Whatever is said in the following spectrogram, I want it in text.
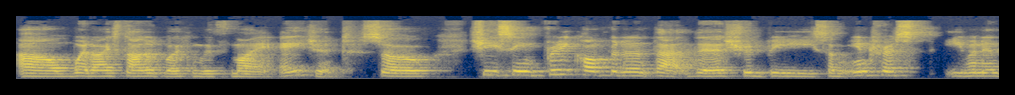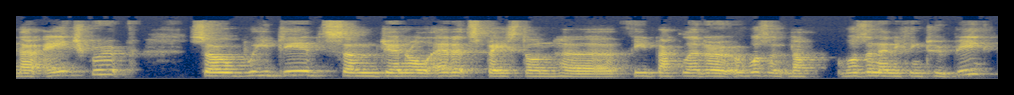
Uh, when I started working with my agent. So she seemed pretty confident that there should be some interest even in that age group. So we did some general edits based on her feedback letter. It wasn't not, wasn't anything too big.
